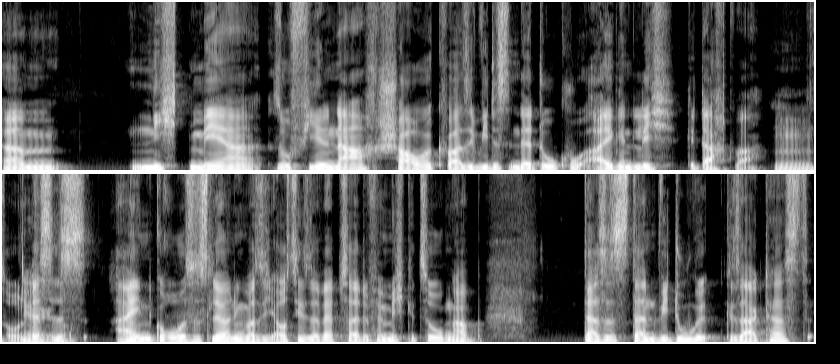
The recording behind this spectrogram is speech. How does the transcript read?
ähm, nicht mehr so viel nachschaue, quasi wie das in der Doku eigentlich gedacht war. Mhm. So, und ja, das genau. ist ein großes Learning, was ich aus dieser Webseite für mich gezogen habe, dass es dann, wie du gesagt hast,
